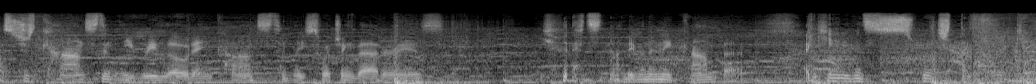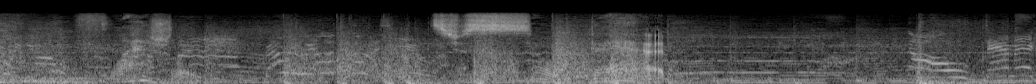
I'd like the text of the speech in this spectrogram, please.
It's just constantly reloading, constantly switching batteries. It's not even any combat. I can't even switch the freaking flashlight. It's just so bad. No! Damn it!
